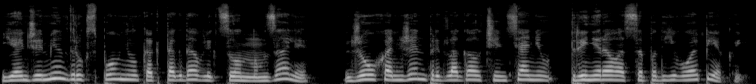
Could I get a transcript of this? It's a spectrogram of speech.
Ян Джимин вдруг вспомнил, как тогда в лекционном зале Джоу Ханьжен предлагал Чен Цяню тренироваться под его опекой.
